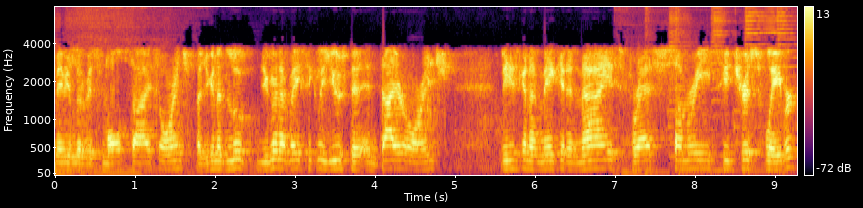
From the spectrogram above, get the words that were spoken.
maybe a little bit small size orange, but you're gonna look, you're gonna basically use the entire orange. This is gonna make it a nice, fresh, summery citrus flavor.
